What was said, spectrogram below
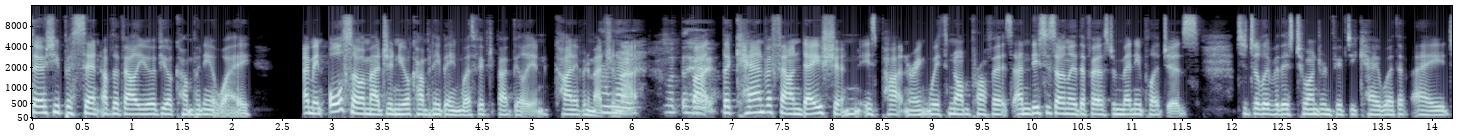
30% of the value of your company away. I mean, also imagine your company being worth 55 billion. Can't even imagine that. What the But heck? the Canva Foundation is partnering with nonprofits, and this is only the first of many pledges to deliver this 250k worth of aid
